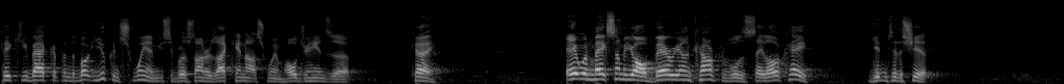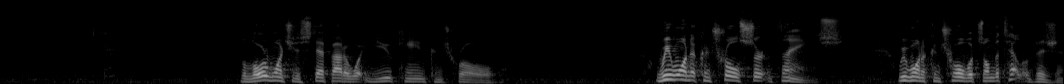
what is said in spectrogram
pick you back up in the boat, you can swim. You say, Brother Saunders, I cannot swim. Hold your hands up. Okay. It would make some of y'all very uncomfortable to say, okay, get into the ship. The Lord wants you to step out of what you can control. We want to control certain things. We want to control what's on the television.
